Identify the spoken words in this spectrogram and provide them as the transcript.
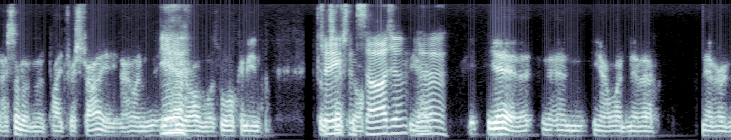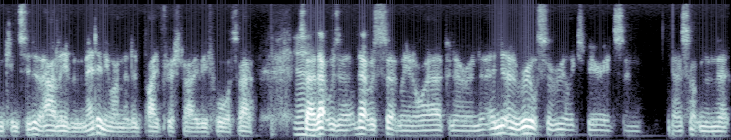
you know some of them had played for Australia, you know, and Yeah. here I was walking in from Chief and. Sergeant. Yeah. Yeah. Yeah, and you know I'd never never even considered, hardly even met anyone that had played for Australia before. So Yeah. so that was a that was certainly an eye opener and, and a real surreal experience and you know something that,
